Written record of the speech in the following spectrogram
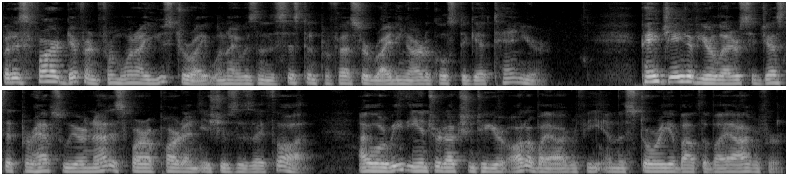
but is far different from what I used to write when I was an assistant professor writing articles to get tenure. Page 8 of your letter suggests that perhaps we are not as far apart on issues as I thought. I will read the introduction to your autobiography and the story about the biographer.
